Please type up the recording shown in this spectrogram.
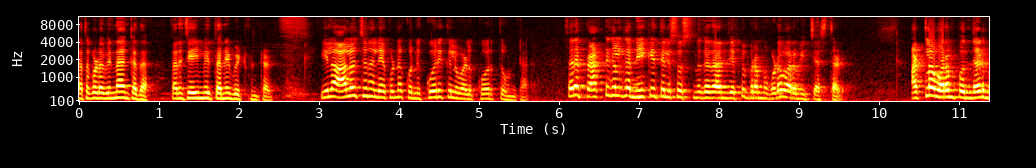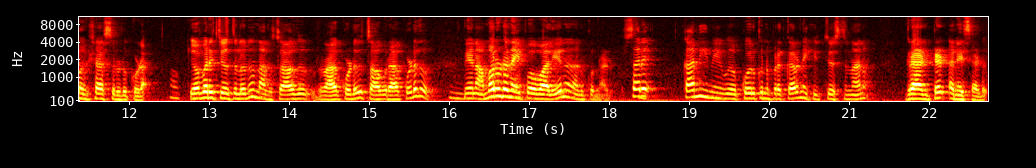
కథ కూడా విన్నాం కదా తన చేయి మీద తనే పెట్టుకుంటాడు. ఇలా ఆలోచన లేకుండా కొన్ని కోరికలు వాళ్ళు కోరుతూ ఉంటారు. సరే ప్రాక్టికల్గా నీకే తెలిసి వస్తుంది కదా అని చెప్పి బ్రహ్మ కూడా వరం ఇచ్చేస్తాడు. అట్లా వరం పొందాడు మహిషాసురుడు కూడా. ఎవరి చేతిలోనూ నాకు చావు రాకూడదు చావు రాకూడదు. నేను అమరుడని అయిపోవాలి అని అనుకున్నాడు. సరే కానీ నీవు కోరుకున్న ప్రకారం నీకు ఇచ్చేస్తున్నాను. గ్రాంటెడ్ అనేసాడు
